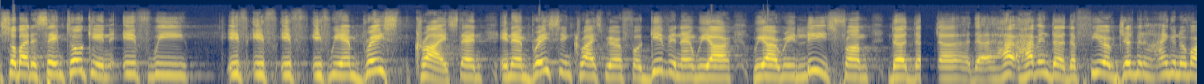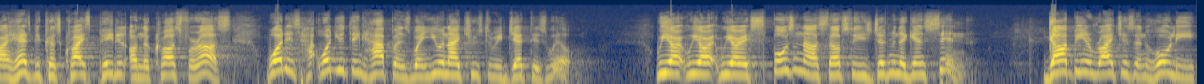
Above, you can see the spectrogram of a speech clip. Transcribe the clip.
So, by the same token, if we If, if, if, if we embrace Christ and in embracing Christ we are forgiven and we are, we are released from the, the, the, the having the, the fear of judgment hanging over our heads because Christ paid it on the cross for us, what, is, what do you think happens when you and I choose to reject His will? We are, we, are, we are exposing ourselves to His judgment against sin. God, being righteous and holy,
